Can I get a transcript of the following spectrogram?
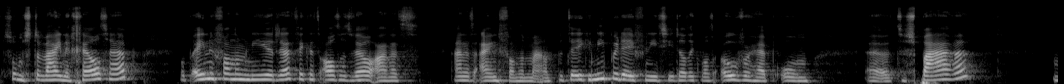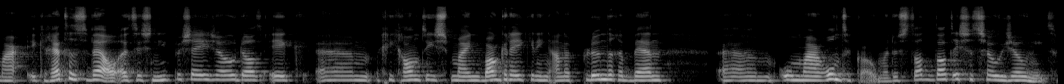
soms te weinig geld heb. Op een of andere manier red ik het altijd wel aan het, aan het eind van de maand. Betekent niet per definitie dat ik wat over heb om uh, te sparen. Maar ik red het wel. Het is niet per se zo dat ik um, gigantisch mijn bankrekening aan het plunderen ben um, om maar rond te komen. Dus dat, dat is het sowieso niet.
